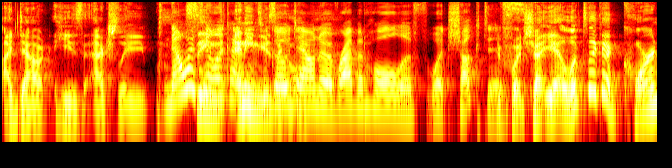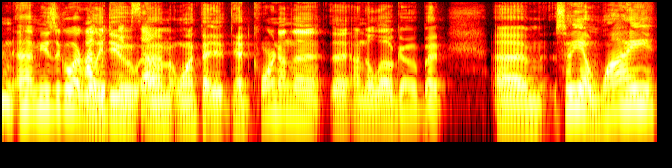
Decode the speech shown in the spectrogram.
I doubt he's actually now I feel like I need musical. to go down a rabbit hole of what Shucked is. Foot shut. Yeah, it looked like a corn uh, musical. I really do so. um, want that. It had corn on the, the on the logo, but um, so yeah, why?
